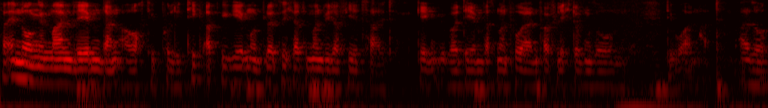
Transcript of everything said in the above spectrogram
Veränderungen in meinem Leben dann auch die Politik abgegeben und plötzlich hatte man wieder viel Zeit gegenüber dem, was man vorher an Verpflichtungen so um die Ohren hat. Also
